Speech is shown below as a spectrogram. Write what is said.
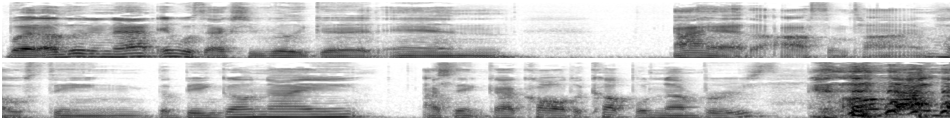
but other than that, it was actually really good, and I had an awesome time hosting the bingo night. I think I called a couple numbers. Oh my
